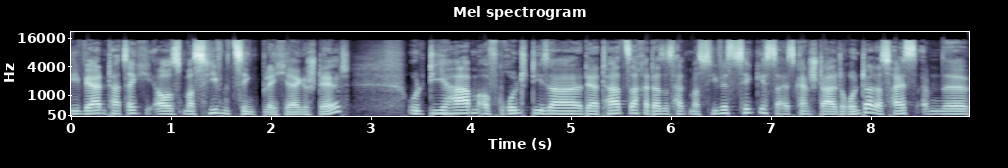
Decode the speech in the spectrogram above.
die werden tatsächlich aus massivem Zinkblech hergestellt und die haben aufgrund dieser der Tatsache, dass es halt massives Zink ist, da ist kein Stahl drunter. Das heißt, ähm, äh,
